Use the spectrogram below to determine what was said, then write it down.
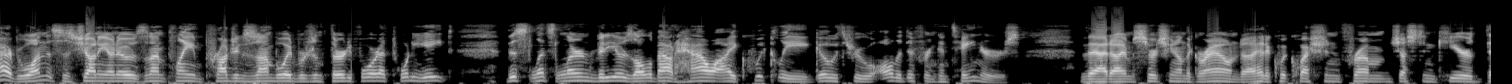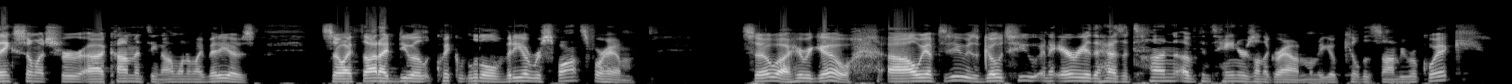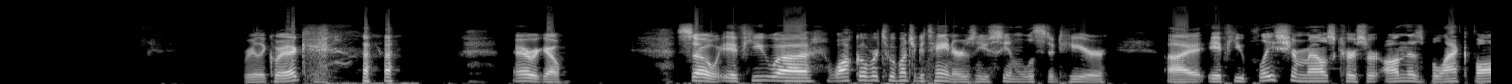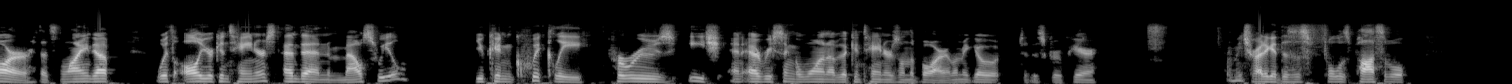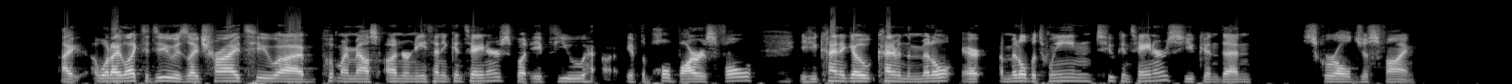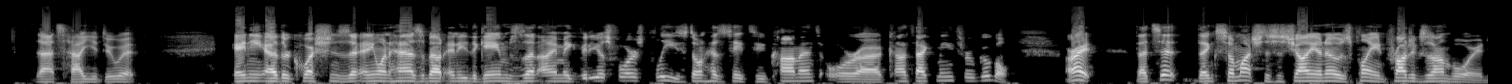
Hi everyone, this is Johnny Onoes and I'm playing Project Zomboid version 34 at 28. This Let's Learn video is all about how I quickly go through all the different containers that I'm searching on the ground. I had a quick question from Justin Kir. Thanks so much for uh, commenting on one of my videos. So I thought I'd do a quick little video response for him. So uh, here we go. Uh, all we have to do is go to an area that has a ton of containers on the ground. Let me go kill the zombie real quick really quick. there we go. So if you uh, walk over to a bunch of containers, and you see them listed here, uh, if you place your mouse cursor on this black bar that's lined up with all your containers and then mouse wheel, you can quickly peruse each and every single one of the containers on the bar. Let me go to this group here. Let me try to get this as full as possible. I what I like to do is I try to uh, put my mouse underneath any containers. But if you if the whole bar is full, if you kind of go kind of in the middle, er, a middle between two containers, you can then scroll just fine. That's how you do it. Any other questions that anyone has about any of the games that I make videos for, please don't hesitate to comment or uh, contact me through Google. All right, that's it. Thanks so much. This is Johnny Onoes playing Project Zomboid.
